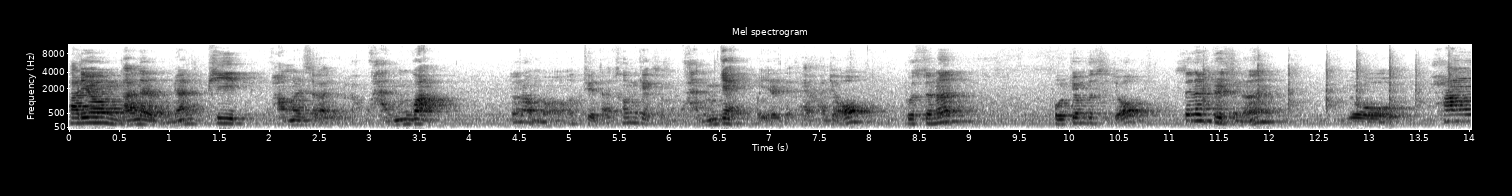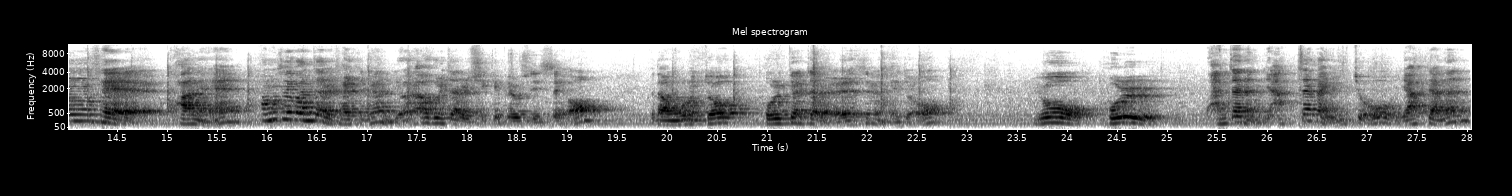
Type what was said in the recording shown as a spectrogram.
활용 단어를 보면 빛, 광을 써가지고 관광 또는 뭐 뒤에다 성객 쓰면 관계 뭐 이럴 때 사용하죠. 부스는 볼견 부스죠. 쓰는 필수는 요 황새관에 황새관자를 잘 쓰면 여러 글자를 쉽게 배울 수 있어요. 그 다음 오른쪽 볼견자를 쓰면 되죠. 요 볼 관자는 약자가 있죠. 약자는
